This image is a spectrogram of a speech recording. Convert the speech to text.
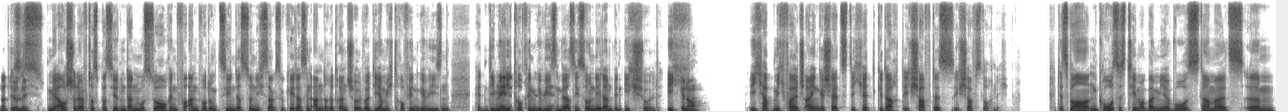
Natürlich. Das ist mir auch schon öfters passiert. Und dann musst du auch in Verantwortung ziehen, dass du nicht sagst, okay, da sind andere dran schuld, weil die haben mich darauf hingewiesen. Hätten die mich nee, nicht darauf hingewiesen, wäre es nicht so. Nee, dann bin ich schuld. Ich, genau. Ich habe mich falsch eingeschätzt. Ich hätte gedacht, ich schaffe das, ich schaffe es doch nicht. Das war ein großes Thema bei mir, wo es damals ähm,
